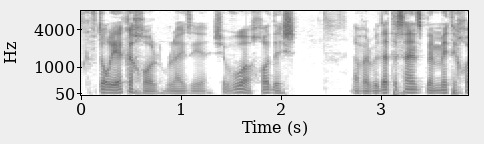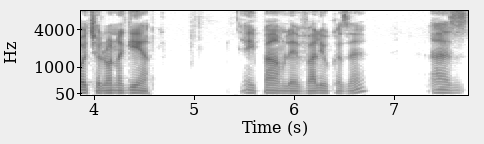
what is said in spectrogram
כפתור יהיה כחול, אולי זה יהיה שבוע, חודש, אבל ב data science באמת יכול להיות שלא נגיע אי פעם ל-value כזה. אז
